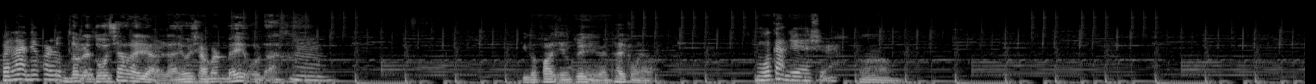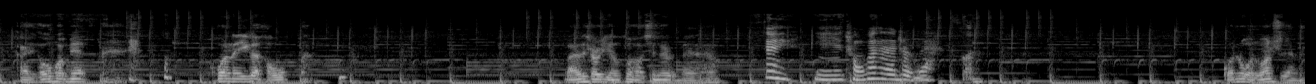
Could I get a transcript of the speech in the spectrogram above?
本来那块儿就都得多下来点儿了，因为前面没有了。嗯，一个发型对女人太重要了。我感觉也是，嗯，改头换面，换了一个头。来的时候已经做好心理准备了啊！对你充分的准备，关注我多长时间了？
